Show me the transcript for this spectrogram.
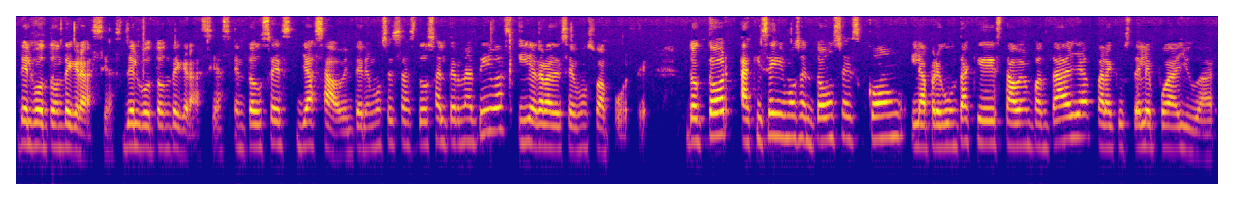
del botón de gracias, del botón de gracias. Entonces, ya saben, tenemos esas dos alternativas y agradecemos su aporte. Doctor, aquí seguimos entonces con la pregunta que estaba en pantalla para que usted le pueda ayudar.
